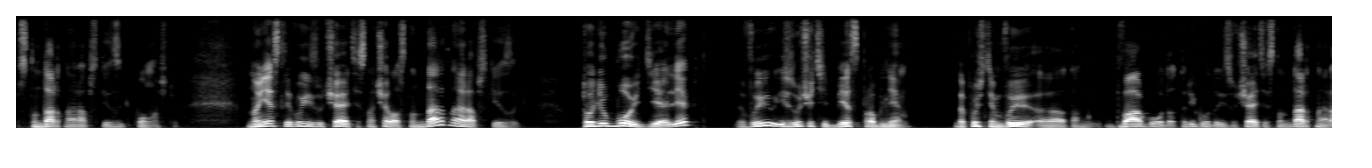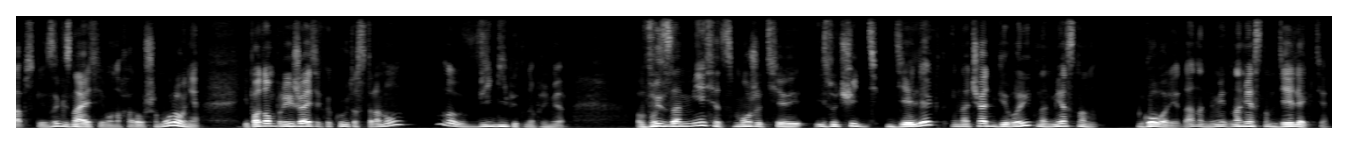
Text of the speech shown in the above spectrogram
стандартный арабский язык полностью. Но если вы изучаете сначала стандартный арабский язык, то любой диалект вы изучите без проблем. Допустим, вы э, там два года, три года изучаете стандартный арабский язык, знаете его на хорошем уровне, и потом приезжаете в какую-то страну, ну, в Египет, например, вы за месяц можете изучить диалект и начать говорить на местном говоре, да, на, на местном диалекте.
